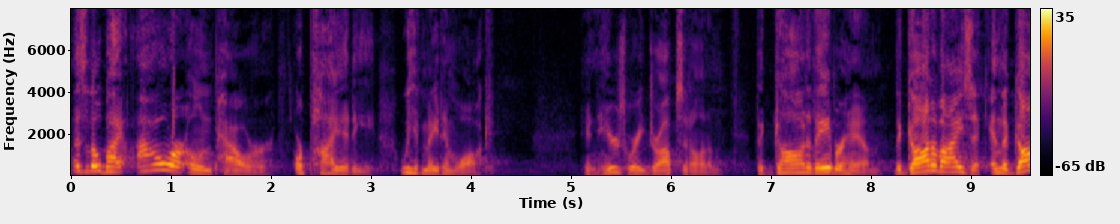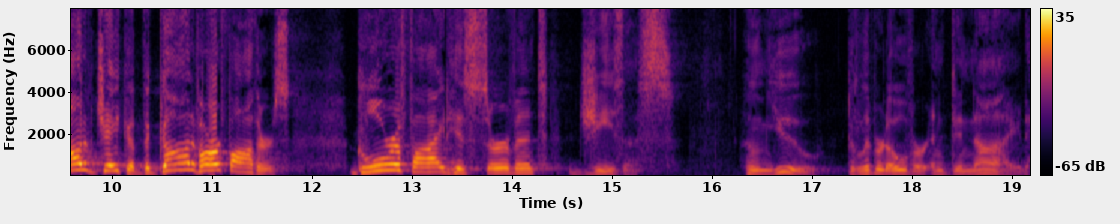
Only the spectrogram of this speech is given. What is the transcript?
as though by our own power or piety we have made him walk? And here's where he drops it on him the God of Abraham, the God of Isaac, and the God of Jacob, the God of our fathers, glorified his servant Jesus, whom you delivered over and denied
